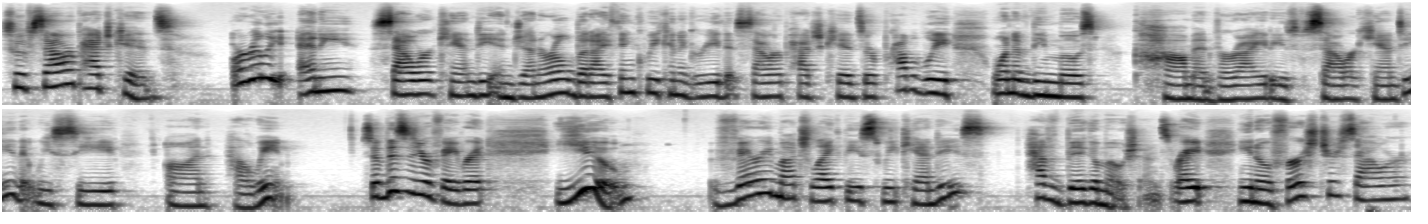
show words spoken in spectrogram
So, if Sour Patch Kids, or really any sour candy in general, but I think we can agree that Sour Patch Kids are probably one of the most common varieties of sour candy that we see on Halloween. So if this is your favorite, you, very much like these sweet candies, have big emotions, right? You know, first you're sour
